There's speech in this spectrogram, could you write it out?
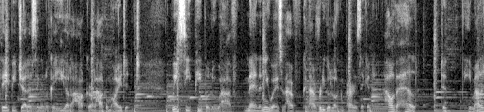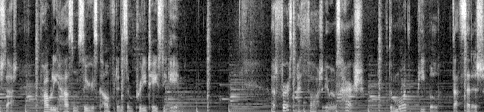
they'd be jealous thinking, okay, he got a hot girl, how come I didn't? we see people who have men anyways who have can have really good looking parents, thinking how the hell did he manage that probably has some serious confidence and pretty tasty game at first i thought it was harsh but the more the people that said it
